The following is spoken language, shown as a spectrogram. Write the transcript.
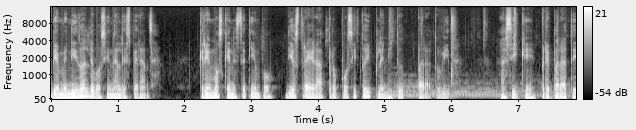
Bienvenido al devocional de esperanza. Creemos que en este tiempo Dios traerá propósito y plenitud para tu vida. Así que prepárate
